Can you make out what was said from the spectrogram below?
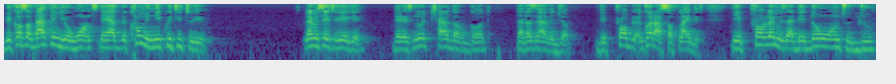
because of that thing you want, they has become iniquity to you. Let me say it to you again. There is no child of God that doesn't have a job. The problem, God has supplied it. The problem is that they don't want to do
